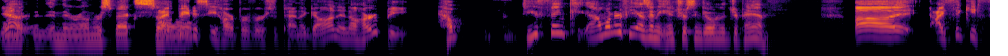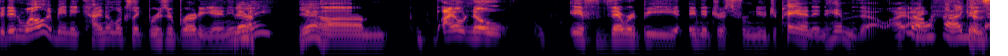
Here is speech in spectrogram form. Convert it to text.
Yeah. their- in, in their own respects. So I'd pay to see Harper versus Pentagon in a heartbeat. how do you think? I wonder if he has any interest in going to Japan. Uh, I think he'd fit in well. I mean, he kind of looks like Bruiser Brody anyway. Yeah. Um, I don't know if there would be an interest from New Japan in him though. I, I No, because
